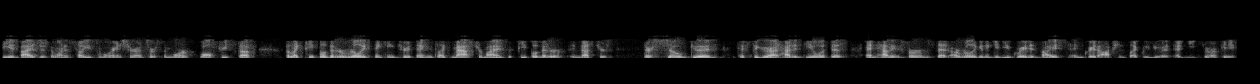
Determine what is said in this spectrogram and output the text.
the advisors that want to sell you some more insurance or some more Wall Street stuff, but like people that are really thinking through things, like masterminds with people that are investors. They're so good to figure out how to deal with this and having firms that are really going to give you great advice and great options like we do at, at EQRP.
